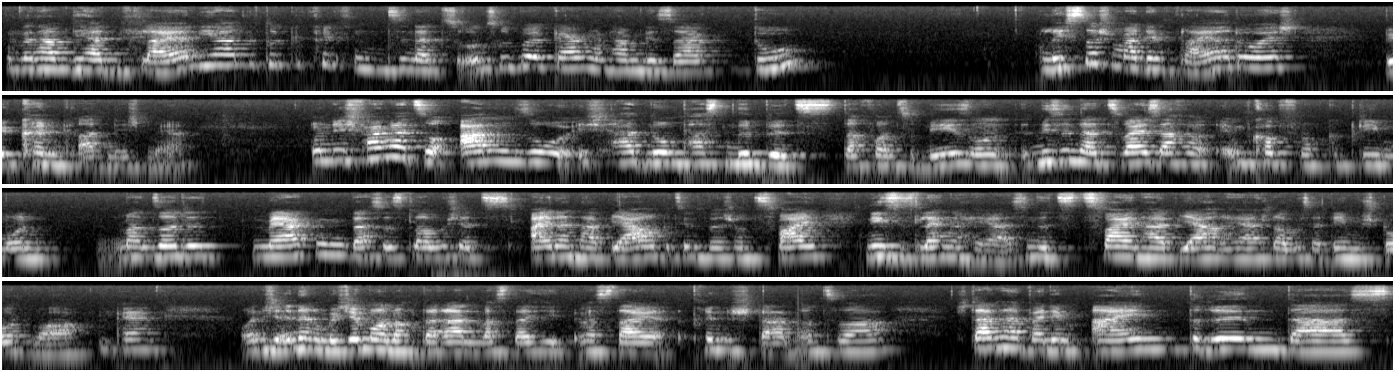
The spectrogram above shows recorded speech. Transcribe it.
Und dann haben die halt einen Flyer in die Hand gedrückt gekriegt und sind halt zu uns rübergegangen und haben gesagt, du, liest euch mal den Flyer durch, wir können gerade nicht mehr. Und ich fange halt so an, so ich hatte nur ein paar Snippets davon zu lesen und mir sind halt zwei Sachen im Kopf noch geblieben und man sollte merken, dass es glaube ich jetzt eineinhalb Jahre beziehungsweise schon zwei, nee es ist länger her, es sind jetzt zweieinhalb Jahre her, glaube ich, seitdem ich dort war. Okay. Und ich erinnere mich immer noch daran, was da, was da drin stand und zwar stand halt bei dem einen drin, dass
